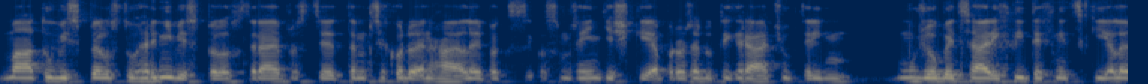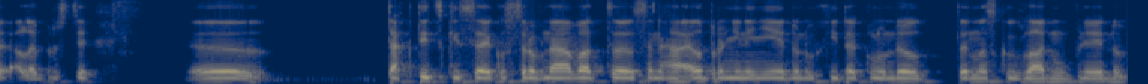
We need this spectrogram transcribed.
má tu vyspělost, tu herní vyspělost, která je prostě ten přechod do NHL je pak jako samozřejmě těžký a pro řadu těch hráčů, který můžou být třeba rychlý, technický, ale, ale prostě uh, takticky se jako srovnávat s NHL pro ně není jednoduchý, tak Lundell tenhle skok zvládnu úplně jedno,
